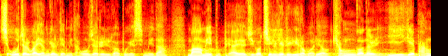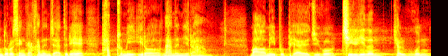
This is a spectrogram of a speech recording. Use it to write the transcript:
5절과 연결됩니다. 5절을 읽어 보겠습니다. 마음이 부패하여지고 진리를 잃어버려 경건을 이익의 방도로 생각하는 자들의 다툼이 일어나느니라. 마음이 부패하여지고 진리는 결국은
